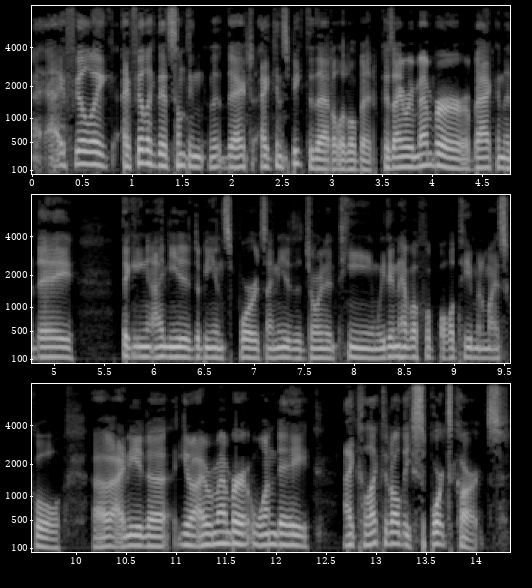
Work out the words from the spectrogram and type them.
I feel like I feel like that's something that that I can speak to that a little bit because I remember back in the day thinking I needed to be in sports. I needed to join a team. We didn't have a football team in my school. Uh, I needed a, you know, I remember one day I collected all these sports cards.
